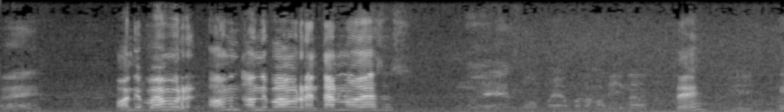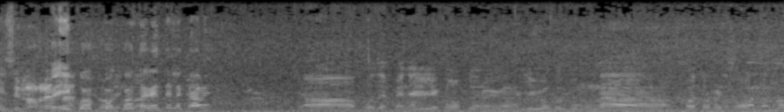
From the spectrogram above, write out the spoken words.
Eh, ¿Dónde podemos, dónde podemos rentar uno de esos? Uno de esos, para allá para la marina. ¿Sí? ¿Y si lo ¿Y renta? cu- cu- cuánta gente le cabe? Ah, pues depende del helicóptero, oiga. Yo digo pues como unas cuatro personas, ¿no?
